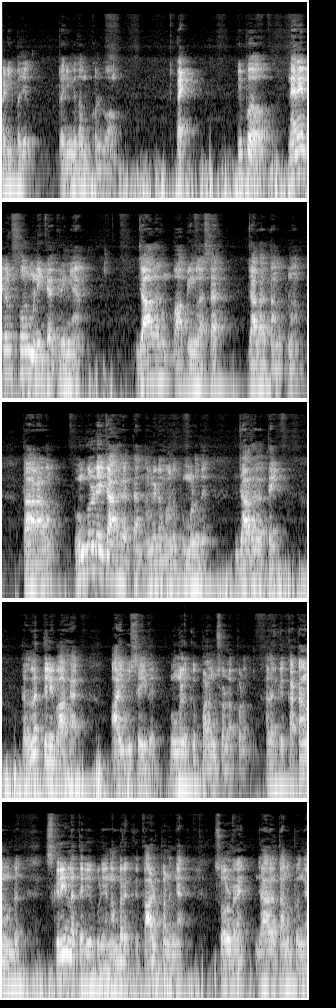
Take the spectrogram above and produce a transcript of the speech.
படிப்பதில் பெருமிதம் கொள்வோம். ரைட் இப்போது நிறைய பேர் ஃபோன் பண்ணி கேட்குறீங்க ஜாதகம் பார்ப்பீங்களா சார் ஜாதகத்தை அனுப்புனா. தாராளம். உங்களுடைய ஜாதகத்தை நம்மிடம் அனுப்பும் பொழுது ஜாதகத்தை தெல்ல தெளிவாக ஆய்வு செய்து உங்களுக்கு பலன் சொல்லப்படும். அதற்கு கட்டணம் உண்டு. ஸ்க்ரீனில் தெரியக்கூடிய நம்பருக்கு கால் பண்ணுங்கள் சொல்கிறேன் ஜாதகத்தை அனுப்புங்க.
